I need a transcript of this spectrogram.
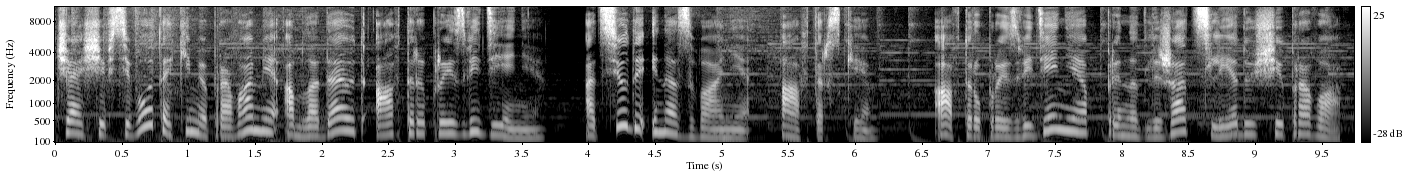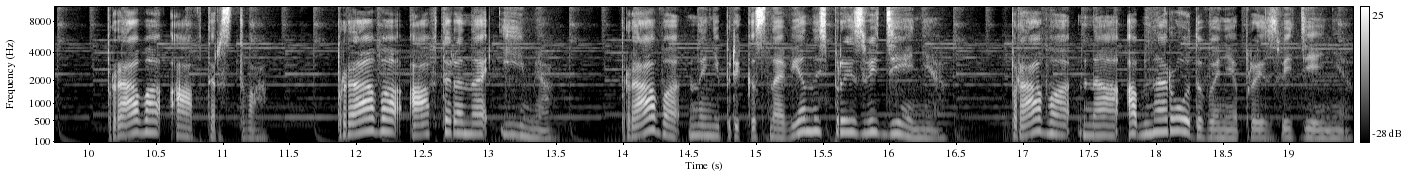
Чаще всего такими правами обладают авторы произведения. Отсюда и название «авторские». Автору произведения принадлежат следующие права. Право авторства, право автора на имя, право на неприкосновенность произведения, право на обнародование произведения,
